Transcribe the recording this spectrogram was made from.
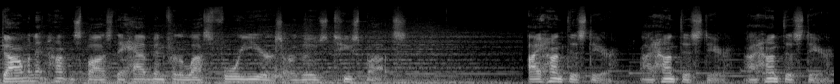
dominant hunting spots. They have been for the last four years, are those two spots. I hunt this deer. I hunt this deer. I hunt this deer.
